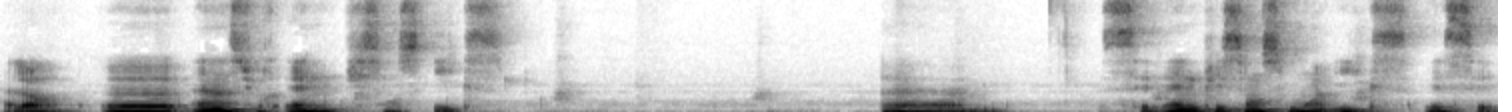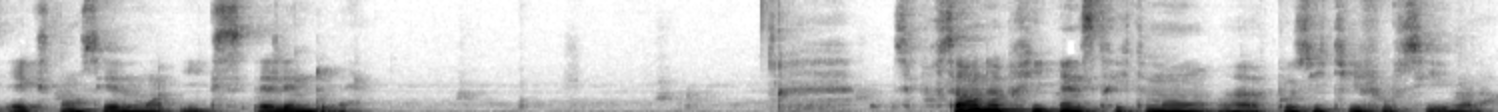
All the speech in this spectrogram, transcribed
Alors euh, 1 sur n puissance x, euh, c'est n puissance moins x, et c'est exponentielle moins x ln de n. C'est pour ça qu'on a pris n strictement euh, positif aussi, voilà.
